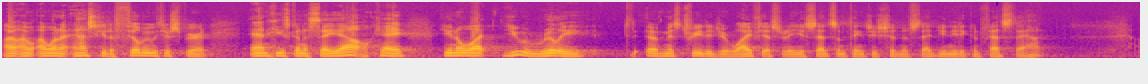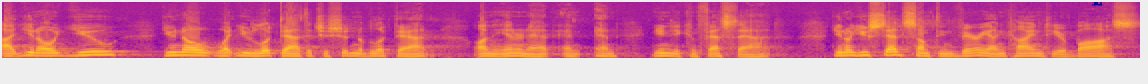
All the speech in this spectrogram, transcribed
I, I, I want to ask you to fill me with your Spirit. And He's going to say, Yeah, okay, you know what? You really uh, mistreated your wife yesterday. You said some things you shouldn't have said. You need to confess that. Uh, you know, you, you know what you looked at that you shouldn't have looked at on the internet, and, and you need to confess that. You know, you said something very unkind to your boss,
